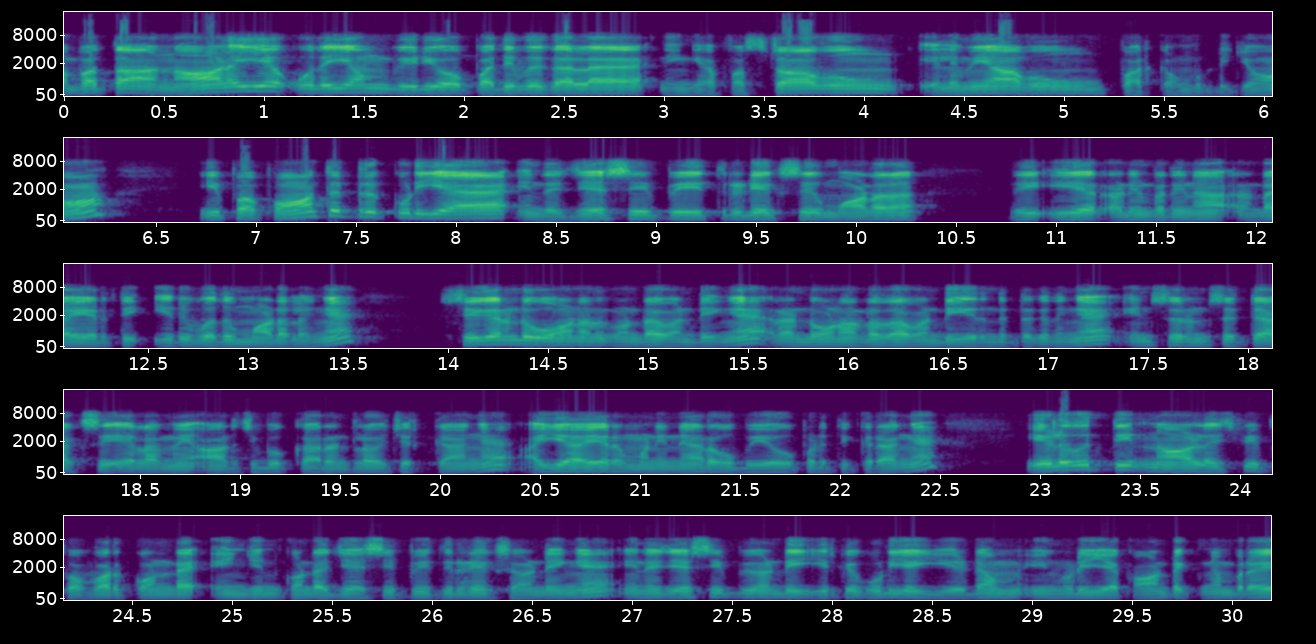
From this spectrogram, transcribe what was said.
அப்போ தான் நாளைய உதயம் வீடியோ பதிவுகளை நீங்கள் ஃபஸ்ட்டாகவும் எளிமையாகவும் பார்க்க முடியும். இப்போ பார்த்துட்ருக்கூடிய இந்த JCB three DX model the year அப்படின்னு பார்த்தீங்கன்னா ரெண்டாயிரத்தி இருபது மாடலுங்க செகண்ட் ஓனர் கொண்ட வண்டிங்க. ரெண்டு ஓனரில் தான் வண்டி இருந்துட்டு இருக்குதுங்க இன்சூரன்ஸு டேக்ஸி எல்லாமே ஆர்ஜி புக் கரண்ட்டில் வச்சுருக்காங்க. ஐயாயிரம் மணி நேரம் உபயோகப்படுத்திக்கிறாங்க. எழுபத்தி நாலு ஹெச்பி பவர் கொண்ட இன்ஜின் கொண்ட ஜேசிபி த்ரீ எக்ஸ் வண்டிங்க இந்த ஜேசிபி வண்டி இருக்கக்கூடிய இடம் எங்களுடைய கான்டாக்ட் நம்பரு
